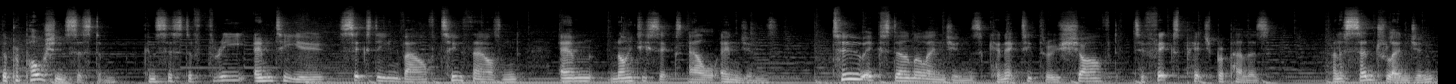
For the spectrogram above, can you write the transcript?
The propulsion system consists of three MTU 16 valve 2000 M96L engines, two external engines connected through shaft to fixed pitch propellers, and a central engine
